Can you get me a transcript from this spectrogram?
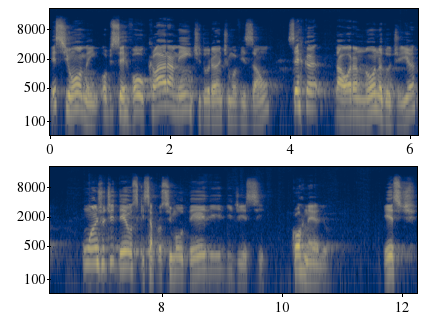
Esse homem observou claramente durante uma visão, cerca da hora nona do dia, um anjo de Deus que se aproximou dele e lhe disse: Cornélio. Este,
